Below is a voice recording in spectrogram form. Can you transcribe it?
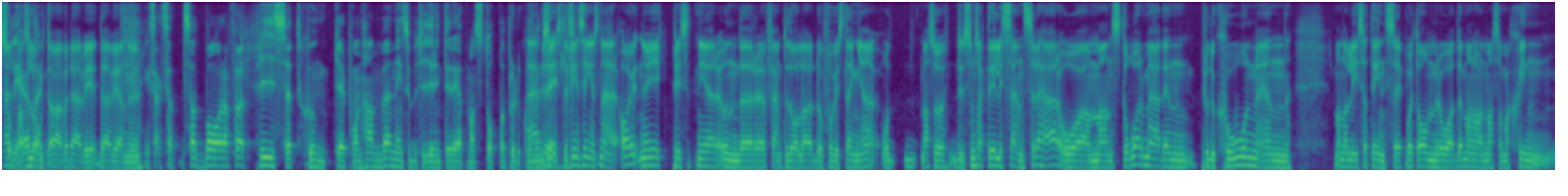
så pass där. långt över där vi, där vi är nu. Exakt, så att, så att bara för att priset sjunker på en handvändning så betyder inte det att man stoppar produktionen Nej, precis. direkt. Det finns ingen sån här, oj, nu gick priset ner under 50 dollar, då får vi stänga. Och, alltså, det, som sagt, det är licenser det här och man står med en produktion, en, man har leasat in sig på ett område, man har en massa maskin,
